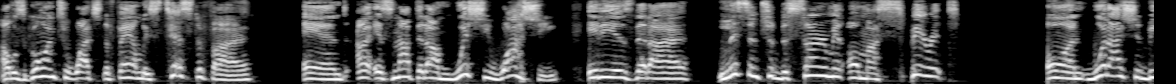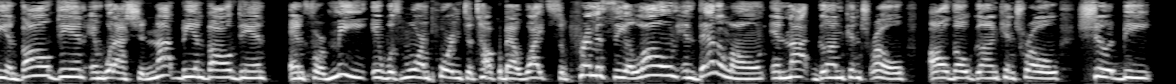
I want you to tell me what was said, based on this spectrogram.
I was going to watch the families testify. And it's not that I'm wishy washy. It is that I listen to discernment on my spirit on what I should be involved in and what I should not be involved in. And for me, it was more important to talk about white supremacy alone and that alone and not gun control, although gun control should be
